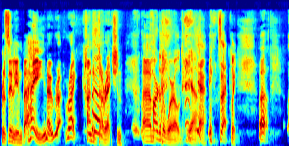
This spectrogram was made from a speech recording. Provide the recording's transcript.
Brazilian, but hey, you know, right, right kind well, of direction. Um, part of the world, yeah. yeah, exactly. Well,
